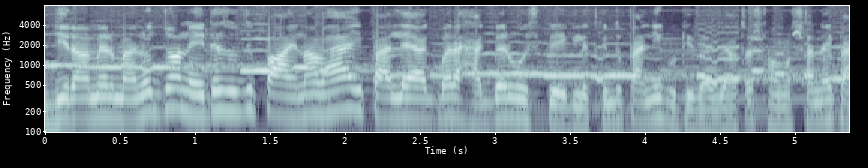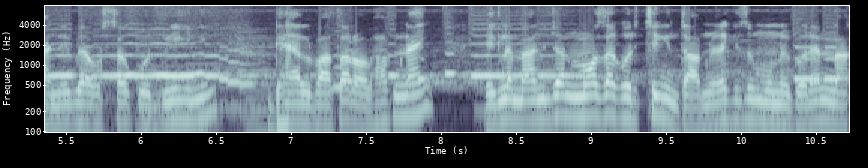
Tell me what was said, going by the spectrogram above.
গ্রামের মানুষজন এটা যদি পায় না ভাই, পালে একবার হাকবার বসবে এগুলো। কিন্তু পানি গুটি পাবে অত সমস্যা নেই, পানির ব্যবস্থাও করবি নি। ঢেল পাতার অভাব নাই। এগুলো মানুষজন মজা করছে কিন্তু আপনারা কিছু মনে করেন না।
